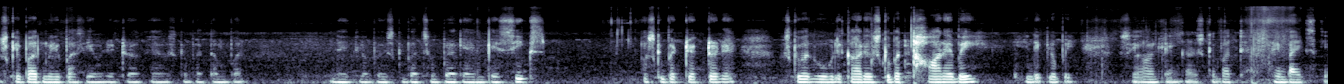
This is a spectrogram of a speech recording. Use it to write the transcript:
उसके बाद मेरे पास ये वाली ट्रक है, उसके बाद डंपर देख लो भाई, उसके बाद सुपर के एम के सिक्स उसके बाद ट्रैक्टर है, उसके बाद वो बोले कार है, उसके बाद थार है भाई। ये देख लो भाई उसके ऑल टैंकर उसके बाद बाइक्स की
